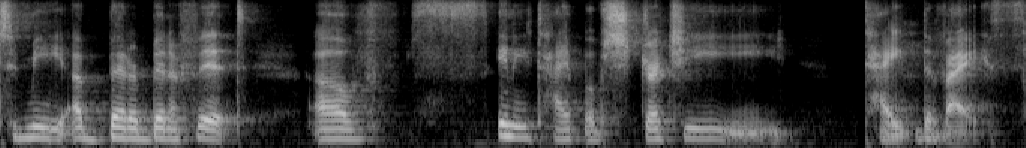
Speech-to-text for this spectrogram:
to me a better benefit of s- any type of stretchy type device.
